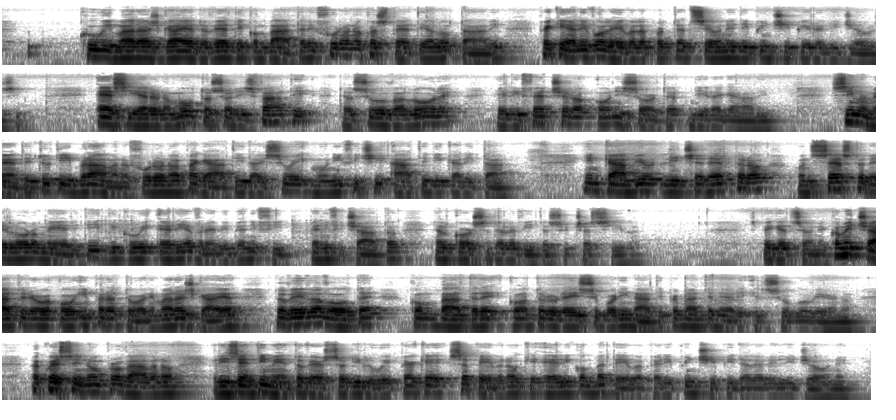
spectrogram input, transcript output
cui Maharaj Gaia dovette combattere furono costretti a lottare perché egli voleva la protezione dei principi religiosi. Essi erano molto soddisfatti del suo valore e gli fecero ogni sorta di regali. Similmente tutti i brahmana furono appagati dai suoi munifici atti di carità. In cambio gli cedettero un sesto dei loro meriti di cui egli avrebbe beneficiato nel corso della vita successiva. Spiegazione. Come Chatria o, o imperatore, Maharaj doveva a volte combattere contro re subordinati per mantenere il suo governo. Ma questi non provavano risentimento verso di lui perché sapevano che egli combatteva per i principi della religione.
